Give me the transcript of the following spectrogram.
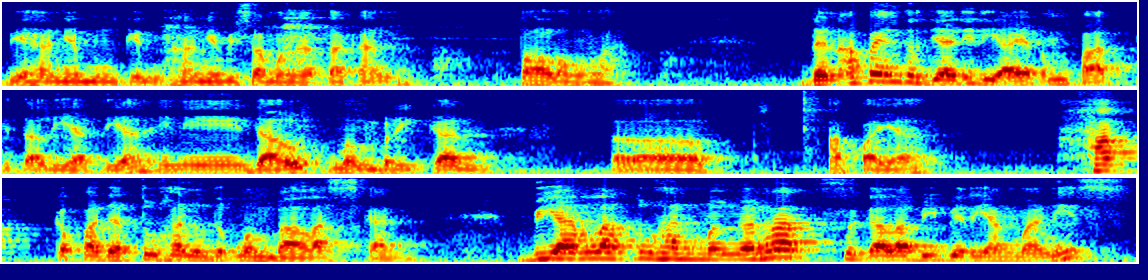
Dia hanya mungkin hanya bisa mengatakan tolonglah. Dan apa yang terjadi di ayat 4 kita lihat ya. Ini Daud memberikan uh, apa ya? hak kepada Tuhan untuk membalaskan. Biarlah Tuhan mengerat segala bibir yang manis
